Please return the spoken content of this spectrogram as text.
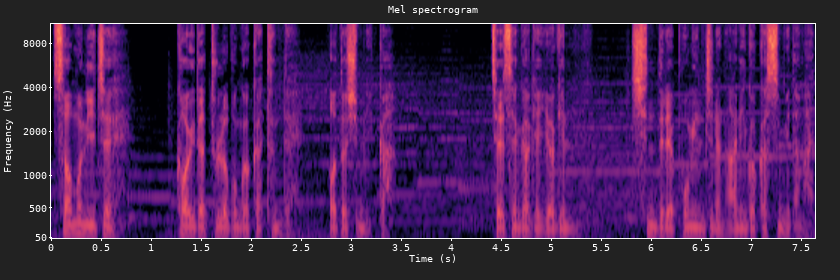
섬은 이제 거의 다 둘러본 것 같은데 어떠십니까? 제 생각에 여긴 신들의 봉인지는 아닌 것 같습니다만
